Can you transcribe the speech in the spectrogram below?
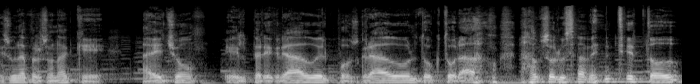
es una persona que ha hecho el pregrado, el posgrado, el doctorado, absolutamente todo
